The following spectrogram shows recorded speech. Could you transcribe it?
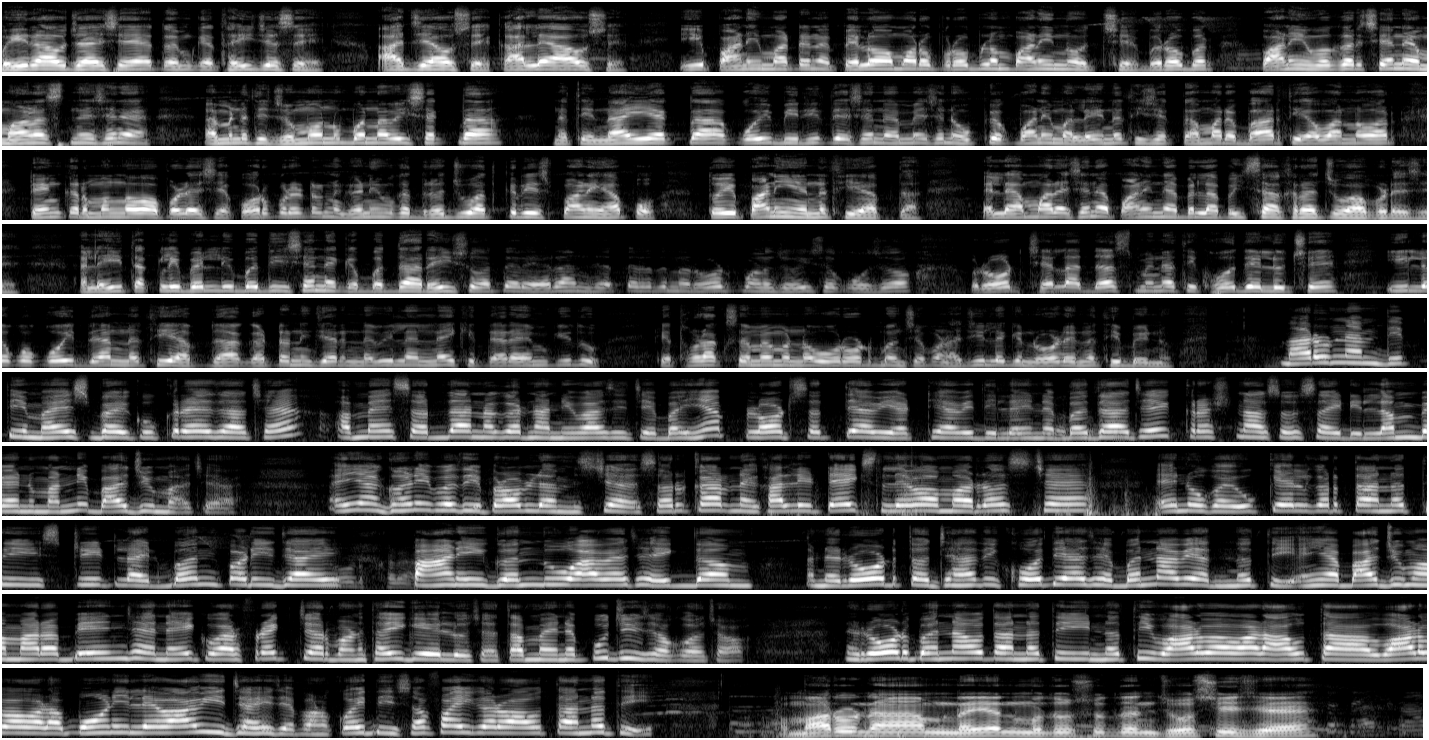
બૈરાવ જાય છે તો એમ કે થઈ જશે, આજે આવશે, કાલે આવશે. એ પાણી માટે ને પહેલો અમારો પ્રોબ્લેમ પાણીનો જ છે, બરાબર? પાણી વગર છે ને માણસને છે ને અમે નથી જમવાનું બનાવી શકતા. નથી નાહી શકતા કોઈ બી રીતે છે ને અમે છે ને ઉપયોગ પાણીમાં લઈ નથી શકતા. અમારે બહારથી અવારનવાર ટેન્કર મંગાવવા પડે છે. કોર્પોરેટરને ઘણી વખત રજૂઆત કરીએ પાણી આપો. તો એ પાણી એ નથી આપતા. એટલે અમારે છે ને પાણીના પહેલાં પૈસા ખર્ચવા પડે છે. એટલે એ તકલીફ એટલી બધી છે ને કે બધા રહીશો અત્યારે હેરાન છે. અત્યારે તમે રોડ પણ જોઈ શકો છો. રોડ છેલ્લા દસ મહિનાથી ખોદેલું છે. એ લોકો કોઈ ધ્યાન નથી આપતા. ગટરની જ્યારે નવી લાઈન નાખી ત્યારે એમ કીધું કે થોડાક સમયમાં નવો રોડ બનશે, પણ હજી લગી રોડે નથી બન્યો. મારું નામ દીપ્તિ મહેશભાઈ કુકરેજા છે. અમે સરદારનગરના નિવાસી છીએ. અહીંયા પ્લોટ સત્યાવી અઠ્યાવીસથી લઈને બધા છે કૃષ્ણા સોસાયટી લંબેનમાનની બાજુમાં છે. અહીંયા ઘણી બધી પ્રોબ્લેમ્સ છે. સરકારને ખાલી ટેક્સ લેવામાં રસ છે. એનું કંઈ ઉકેલ કરતા નથી. સ્ટ્રીટ લાઇટ બંધ પડી જાય. પાણી ગંદુ આવે છે એકદમ. અને રોડ તો જ્યાંથી ખોદ્યા છે, બનાવ્યા જ નથી. અહીંયા બાજુમાં મારા બેન છે ને એકવાર ફ્રેક્ચર પણ થઈ ગયેલું છે. તમે એને પૂછી શકો છો. રોડ બનાવતા નથી નથી વાળવાવાળા આવતા, વાળવાવાળા બોણી લેવા આવી જાય છે, પણ કોઈ દી સફાઈ કરવા આવતા નથી. મારું નામ નયન મધુસૂદન જોશી છે.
